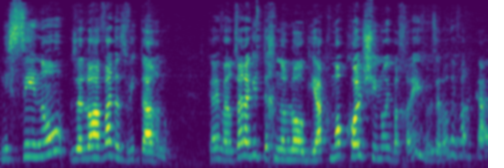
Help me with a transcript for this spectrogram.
ניסינו, זה לא עבד, אז ויתרנו. Okay? אוקיי? ואני רוצה להגיד, טכנולוגיה, כמו כל שינוי בחיים, וזה לא דבר קל,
